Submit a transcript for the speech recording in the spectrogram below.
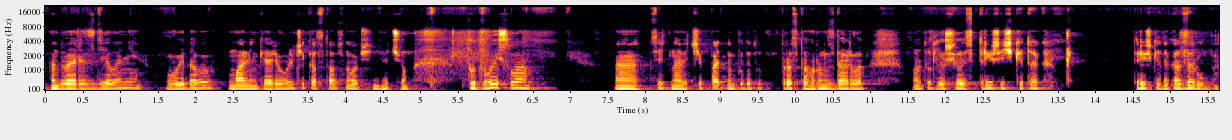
Двері зроблені. Видавив. Маленький ореольчик остався, ну взагалі ні о чому. Тут вийшло. Е, Цить навіть чіпати не буде, тут просто грунт здарило. А тут лишилось трішечки так. Трішки така заруба.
